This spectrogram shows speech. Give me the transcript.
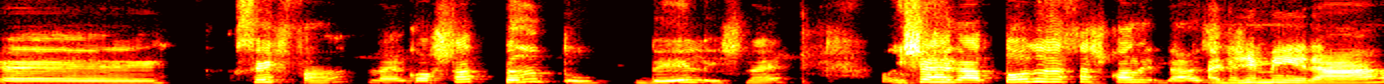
é, ser fã, né, gostar tanto deles, né, enxergar todas essas qualidades. Admirar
